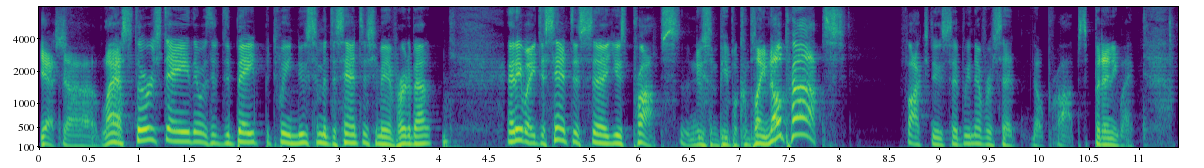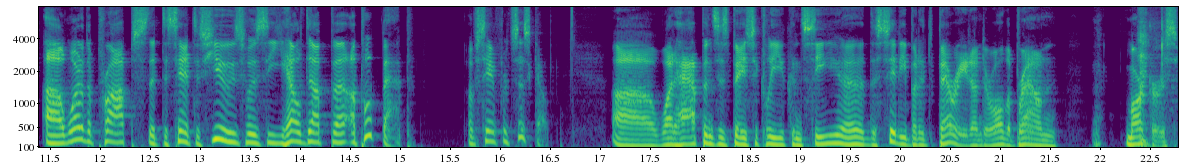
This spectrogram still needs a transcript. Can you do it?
Yes. Uh, last Thursday, there was a debate between Newsom and DeSantis. You may have heard about it. Anyway, DeSantis uh, used props. The Newsom people complained, no props. Fox News said, we never said no props. But anyway, uh, one of the props that DeSantis used was he held up uh, a poop map of San Francisco. Uh, what happens is basically you can see uh, the city, but it's buried under all the brown markers.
